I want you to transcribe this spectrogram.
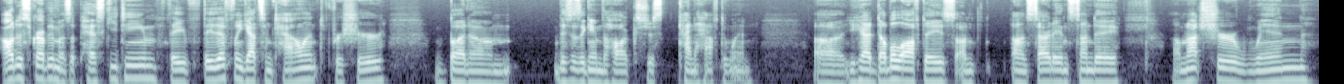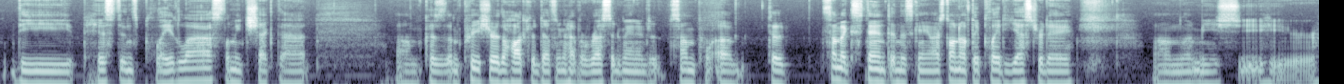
I'll describe them as a pesky team. They've they definitely got some talent for sure, but um, this is a game the Hawks just kind of have to win. Uh, you had double off days on on Saturday and Sunday. I'm not sure when the Pistons played last. Let me check that because um, I'm pretty sure the Hawks are definitely gonna have a rest advantage at some point uh, to some extent in this game. I just don't know if they played yesterday. Um, let me see here.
